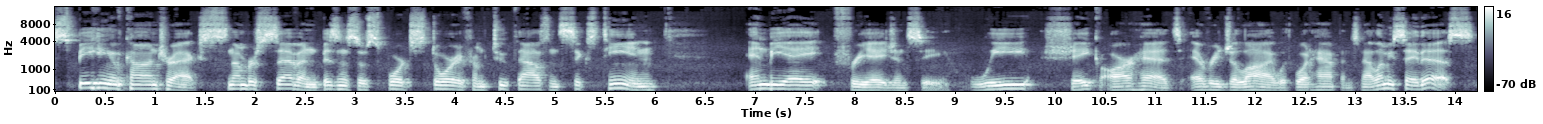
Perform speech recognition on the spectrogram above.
Speaking of contracts, number seven, business of sports story from 2016, NBA free agency. We shake our heads every July with what happens. Now, let me say this.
